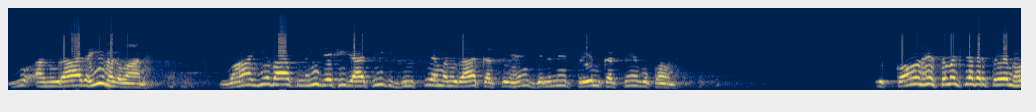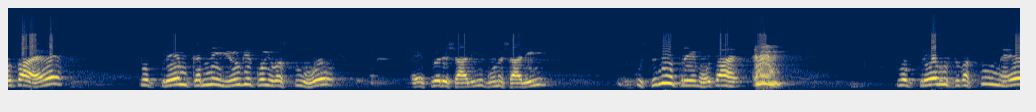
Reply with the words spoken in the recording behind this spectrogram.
वो अनुराग ही भगवान है। वहाँ ये बात नहीं देखी जाती कि जिनसे हम अनुराग करते हैं, जिनमें प्रेम करते हैं, वो कौन है? ये कौन है समझ के अगर प्रेम होता है तो प्रेम करने योग्य कोई वस्तु हो, ऐश्वर्यशाली, गुणशाली, उसमें प्रेम होता है। तो प्रेम उस वस्तु में है,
